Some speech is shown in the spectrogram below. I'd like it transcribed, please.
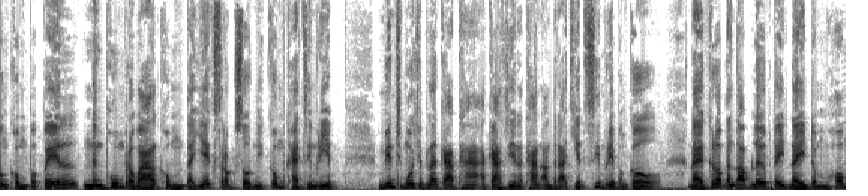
ងឃុំពពេលនិងភូមិប្រវាលឃុំតាយេកស្រុកសោតនិគមខេត្តសៀមរាប មានឈ្មោះជាផ្លូវការថាអាកាសយានដ្ឋានអន្តរជាតិសៀមរាបអង្គរដែលគ្របដណ្ដប់លើផ្ទៃដីទំហំ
